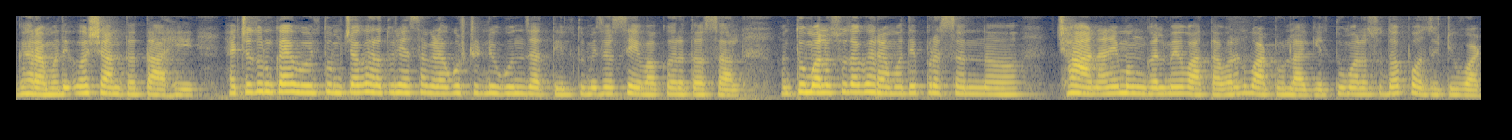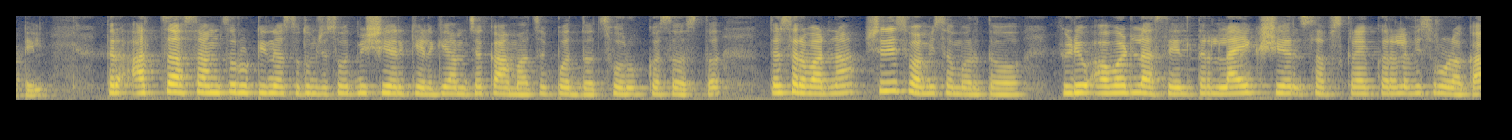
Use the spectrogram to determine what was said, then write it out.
घरामध्ये अशांतता आहे. ह्याच्यातून काय होईल तुमच्या घरातून ह्या सगळ्या गोष्टी निघून जातील. तुम्ही जर सेवा करत असाल आणि तुम्हाला सुद्धा घरामध्ये प्रसन्न छान आणि मंगलमय वातावरण वाटू लागेल. तुम्हाला सुद्धा पॉझिटिव्ह वाटेल. तर आजचं असं आमचं रुटीन असतं. तुमच्यासोबत मी शेअर केलं की आमच्या कामाचं पद्धत स्वरूप कसं असतं. तर सर्वांना श्री स्वामी समर्थ. व्हिडिओ आवडला असेल तर लाईक शेअर सबस्क्राईब करायला विसरू नका.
